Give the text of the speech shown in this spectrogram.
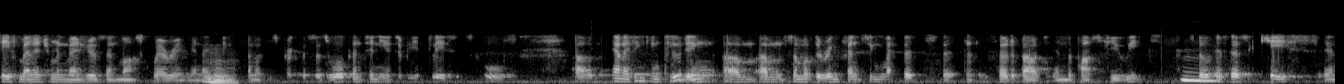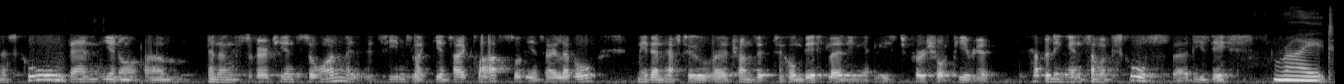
safe management measures and mask wearing, and mm-hmm. I think some of these practices will continue to be in place in schools. Um, and I think including um, um, some of the ring fencing methods that, that, we've heard about in the past few weeks. Mm. So if there's a case in a school, then, you know, um, depending on severity and so on, it, it, seems like the entire class or the entire level may then have to uh, transit to home-based learning at least for a short period. It's happening in some of the schools uh, these days. Right.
